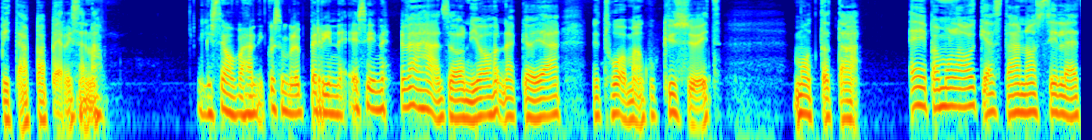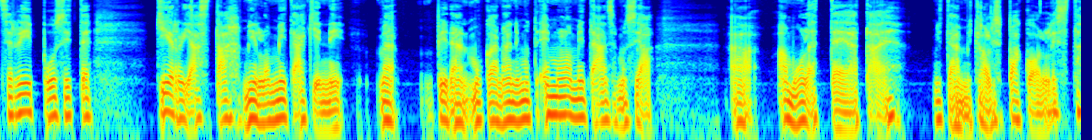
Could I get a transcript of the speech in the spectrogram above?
pitää paperisena. Eli se on vähän niin kuin semmoinen perinneesine. Vähän se on jo näköjään. Nyt huomaan, kun kysyit. Mutta tota, eipä mulla oikeastaan ole silleen, että se riippuu sitten kirjasta, milloin mitäkin, niin mä pidän mukana. Niin, mutta ei mulla ole mitään semmoisia amuletteja tai mitään, mikä olisi pakollista.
